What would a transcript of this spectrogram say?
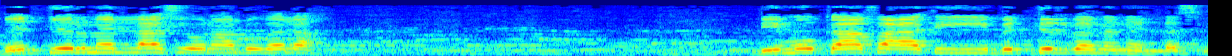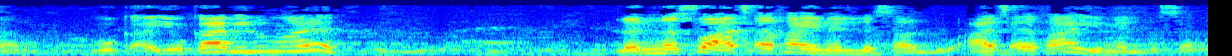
ብድር መላሽ ይሆናሉ በላ። ቢሙካፋቲ ብድር በመመለስ ማለት ዩቃቢሉ ማለት ለነሱ አጸፋ ይመልሳሉ አጸፋ ይመልሳሉ።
